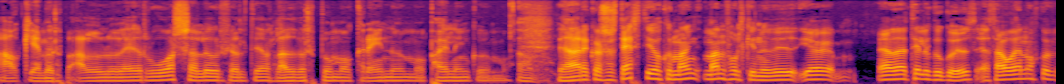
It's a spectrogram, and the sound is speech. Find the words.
þá kemur upp alveg rosalegur fjöldi af hlaðvörpum og greinum og pælingum og Því það er eitthvað svo stert í okkur mann, mannfólkinu við, ég, ef það er til ykkur guð þá er nokkuð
